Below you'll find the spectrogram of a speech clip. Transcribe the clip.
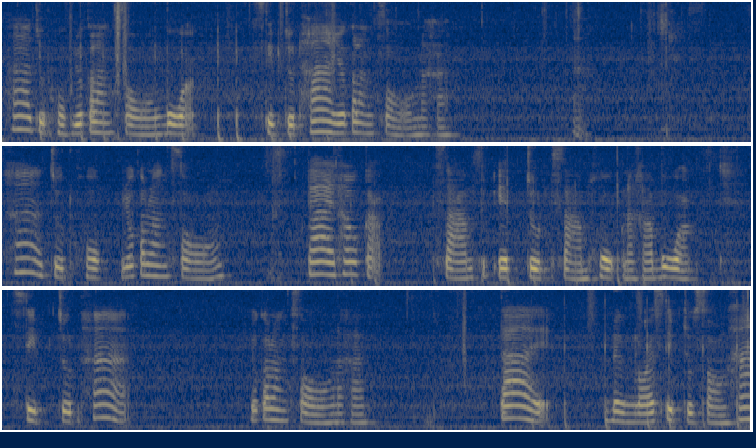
5.6 ยกกำลังสองบวก 10.5 ยกกำลังสองนะคะห้าจุดหกยกกำลังสองได้เท่ากับสามสิบเอ็ดจุดสามหกนะคะ บวกสิบจุดห้ายกกำลังสองนะคะ ได้หนึ่งร้อยสิบจุดสองห้า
